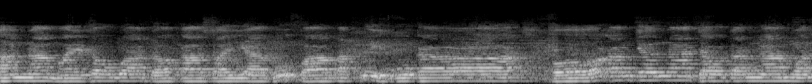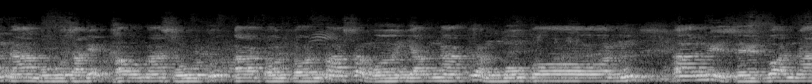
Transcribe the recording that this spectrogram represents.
อันนาไม่เข้าว่าดอกกาใสยาผู้ป่าบักนี่ผูกาขออัญเชิญนาเจ้าตังงามเหมือนนาหมูเสด็จเข้ามาสู่ทุกอาตนตนมาเสวยยังนาเครื่องมงคลอันวิเศษวันนา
